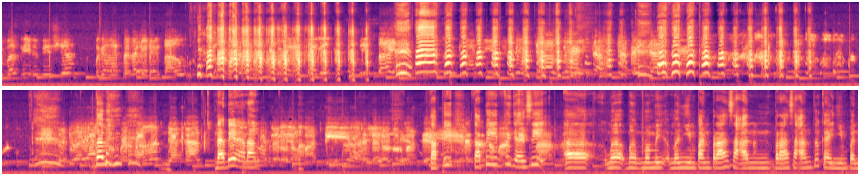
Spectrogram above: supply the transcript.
bebas di Indonesia. Pegangan tangan gak ada yang tahu. Pegangan tangan bisa ya, Tapi- banget ya kan? Tapi memang tapi tapi itu gak sih eh, me- me- memi- menyimpan perasaan perasaan tuh kayak nyimpen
